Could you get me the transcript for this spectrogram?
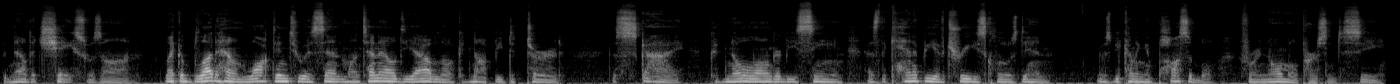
But now the chase was on. Like a bloodhound locked into a scent, Montana El Diablo could not be deterred. The sky could no longer be seen as the canopy of trees closed in. It was becoming impossible for a normal person to see.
